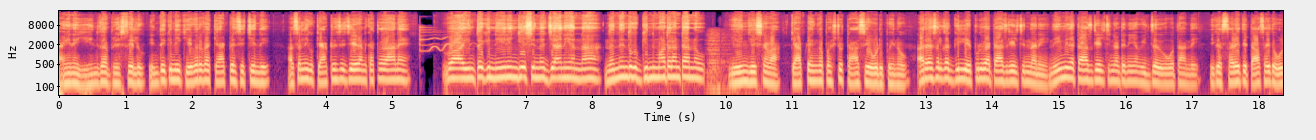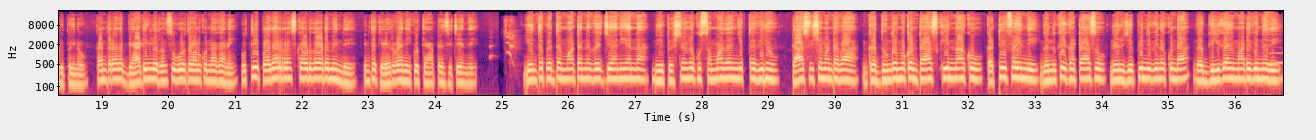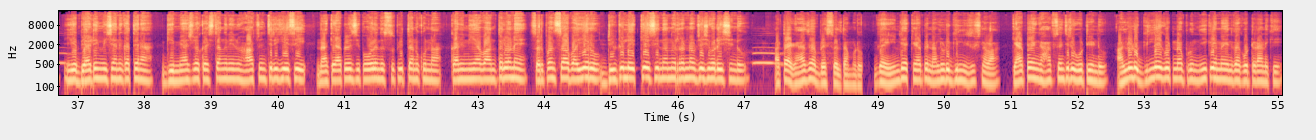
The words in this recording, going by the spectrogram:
అయినా ఏందిరా బ్రెస్వేలు? ఇంతకి నీకు ఎవరివా క్యాప్టెన్సీ ఇచ్చింది? అసలు నీకు క్యాప్టెన్సీ చేయడానికి అత్తదానే? వా ఇంతకి నేనేం చేసిందా జానీ అన్నా నన్నెందుకు గిన్ని మాటలు అంటాన్నావు ఏం చేసినవా? కెప్టెన్గా ఫస్ట్ టాస్ ఓడిపోయినావు? అరే అసలు గిల్లు ఎప్పుడు టాస్ గెలిచిందని? నీ మీద టాస్ గెలిచిందంటే నీ ఇజ్జత్ పోతాంది. ఇక సరైతే టాస్ అయితే ఓడిపోయినావు. కానీ తర్వాత బ్యాటింగ్లో రన్స్ కొడతావు అనుకున్నా గానీ ఉత్తి పదహారు రన్స్ అవుట్ కావడం ఏంది? ఇంతకెవరివా నీకు క్యాప్టెన్సీ ఇచ్చింది? ఎంత పెద్ద మాట అన్నవే జానీ అన్న నీ ప్రశ్నలకు సమాధానం చెప్తా విను. టాస్ విషయం అంటావా ఇంకా దొంగ ముఖం టాస్కి నాకు కట్టిఫ్ అయింది గందుకే గా టాసు. నేను చెప్పింది వినకుండా గా గిల్గాని మాట విన్నది. ఇక బ్యాటింగ్ విషయానికి అత్తేనా? ఈ మ్యాచ్లో ఖచ్చితంగా నేను హాఫ్ సెంచరీ చేసి నా క్యాప్టెన్సీ పవర్ ఎందుకు చూపిస్తా అనుకున్నా కానీ నీ అంతలోనే సర్పంచ్ సాబ్ అయ్యరు డ్యూటీలో ఎక్కేసి నన్ను రన్అట్ చేసి పడేసిండు అట్టా కాదా బ్రెస్ వెళ్తాముడు గా ఇండియా క్యాప్టెన్ అల్లుడు గిల్ని చూసినవా? క్యాప్టెన్ హాఫ్ సెంచరీ కొట్టిండు. అల్లుడు గిల్లే కొట్టినప్పుడు నీకేమైందిగా కొట్టడానికి?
